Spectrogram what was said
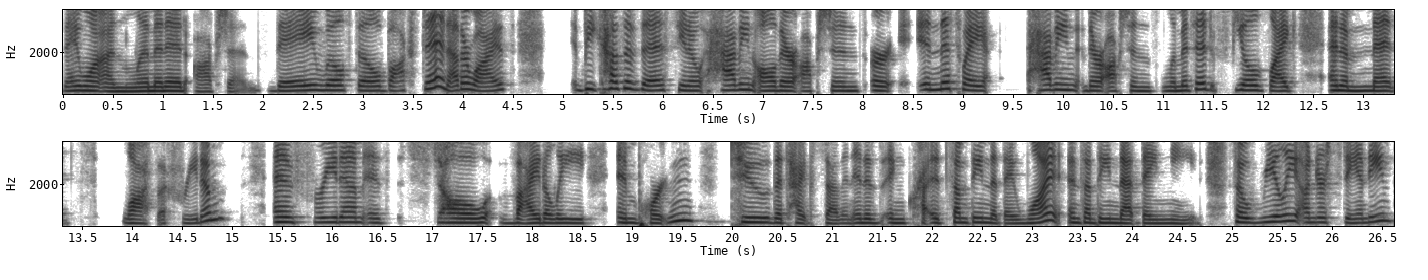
they want unlimited options. They will feel boxed in otherwise. Because of this, you know, having all their options or in this way, having their options limited feels like an immense loss of freedom. And freedom is so vitally important to the type 7 it is incre- it's something that they want and something that they need. So really understanding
